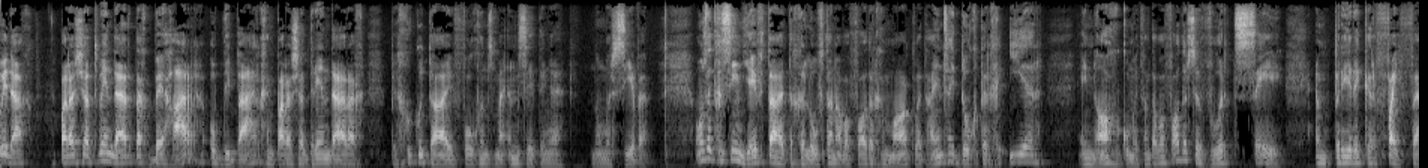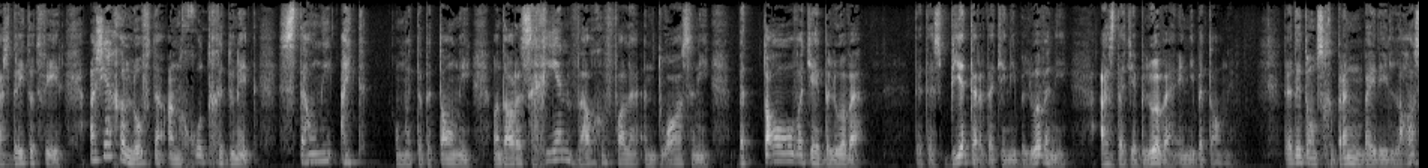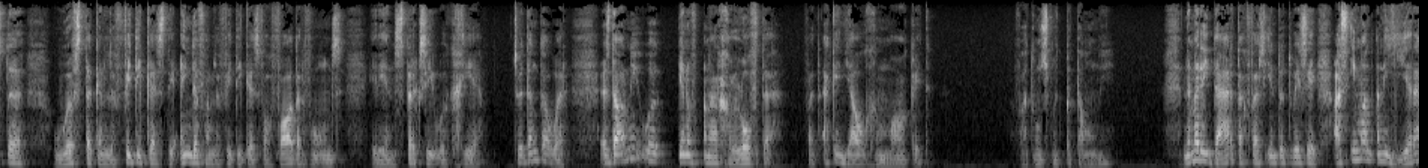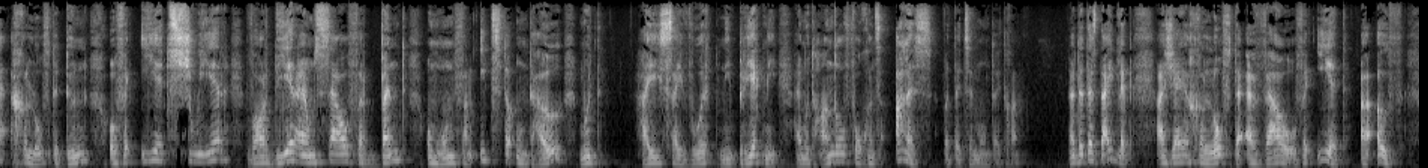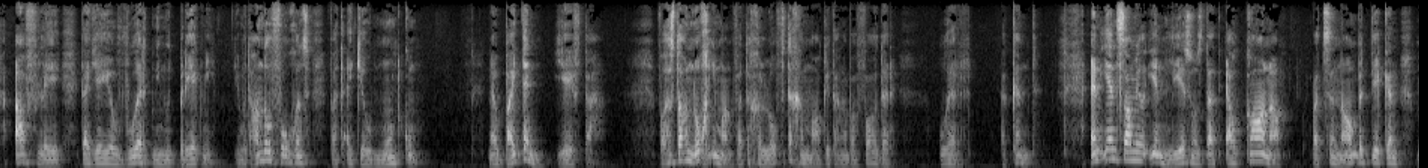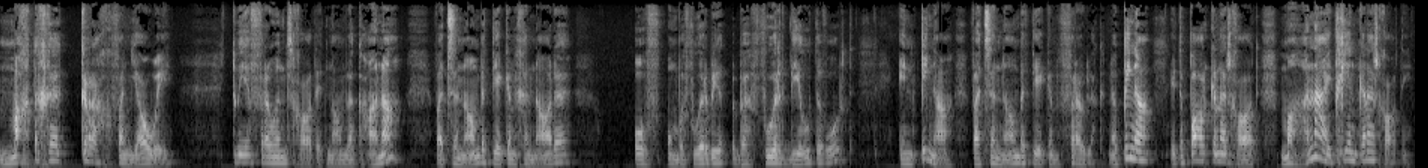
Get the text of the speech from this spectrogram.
Goeiedag. Parasha 32 Behar op die berg en Parasha 33 by Gukutai volgens my insettinge nommer 7. Ons het gesien Jefta het 'n gelofte aan Abba Vader gemaak wat hy en sy dogter geëer en nagekom het want Abba Vader se woord sê in Prediker 5 vers 3 tot 4 as jy 'n gelofte aan God gedoen het stel nie uit om dit te betaal nie want daar is geen welgevalle in dwaase nie. Betaal wat jy beloof. Dit is beter dat jy nie beloof nie as dat jy beloof en nie betaal nie. Dit het ons gebring by die laaste hoofstuk in Levitikus die einde van Levitikus waar Vader vir ons hierdie instruksie ook gee. So dink daaroor. Is daar nie ook een of ander gelofte wat ek en jy gemaak het wat ons moet betaal nie Numeri 30 vers 1 tot 2 sê: As iemand aan die Here 'n gelofte doen of 'n eed sweer waardeur hy homself verbind om hom van iets te onthou, moet hy sy woord nie breek nie. Hy moet handel volgens alles wat uit sy mond uitgaan. Nou dit is duidelik as jy 'n gelofte, 'n vow of 'n eed, 'n oath aflê dat jy jou woord nie moet breek nie. Jy moet handel volgens wat uit jou mond kom. Nou buiten Jefta was daar nog iemand wat 'n gelofte gemaak het aan 'n Vader oor 'n kind. In 1 Samuel 1 lees ons dat Elkana wat se naam beteken magtige krag van Jahweh twee vrouens gehad het, naamlik Hanna wat se naam beteken genade of om bevoordeel te word en Pina wat se naam beteken vroulik. Nou Pina het 'n paar kinders gehad, maar Hanna het geen kinders gehad nie.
